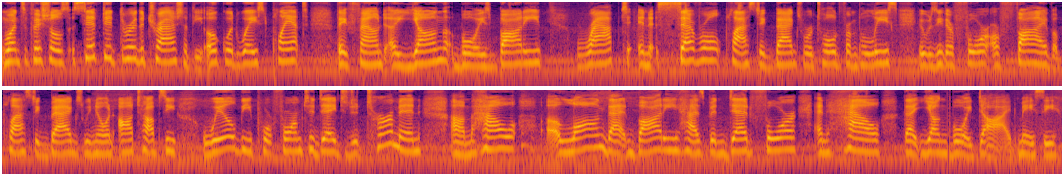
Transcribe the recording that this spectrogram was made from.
Once officials sifted through the trash at the Oakwood Waste plant, they found a young boy's body wrapped in several plastic bags. We're told from police it was either four or five plastic bags. We know an autopsy will be performed today to determine um, how long that body has been dead for and how that young boy died. Macy.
